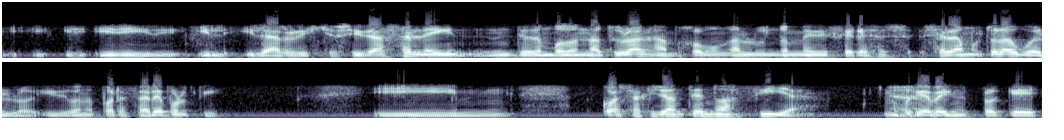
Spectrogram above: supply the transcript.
y, y, y- la religiosidad sale de un modo natural. A lo mejor un alumno me dice se, le ha muerto el abuelo, y digo, bueno, pues rezaré por ti. Y mm, cosas que yo antes no hacía, ¿no? porque, ven- porque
